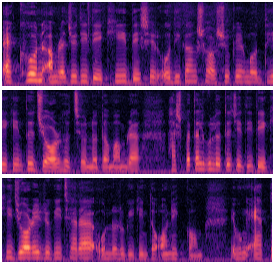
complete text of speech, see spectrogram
এখন আমরা যদি দেখি, দেশের অধিকাংশ অসুখের মধ্যেই কিন্তু জ্বর হচ্ছে অন্যতম। আমরা হাসপাতালগুলোতে যদি দেখি, জ্বরের রুগী ছাড়া অন্য রুগী কিন্তু অনেক কম। এবং এত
